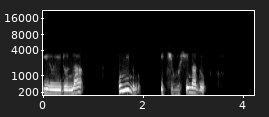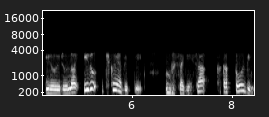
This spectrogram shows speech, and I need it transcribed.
いろいろな海の一虫などいろいろな色近やびてむさぎさかかっとおび。ん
